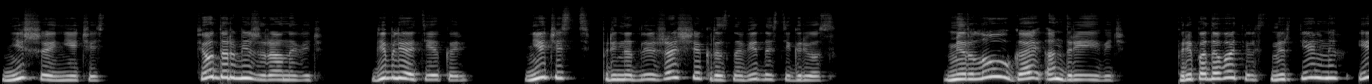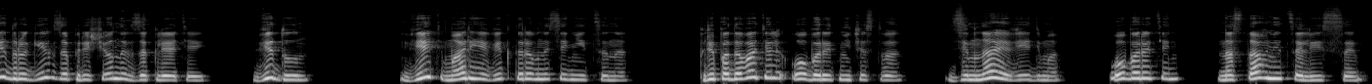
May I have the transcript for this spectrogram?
низшая нечисть. Федор Межранович, библиотекарь, Нечисть, принадлежащая к разновидности грез. Мерлоу Гай Андреевич, преподаватель смертельных и других запрещенных заклятий, ведун. Ведь Мария Викторовна Синицына, преподаватель оборотничества, земная ведьма, оборотень, наставница Лиссы.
